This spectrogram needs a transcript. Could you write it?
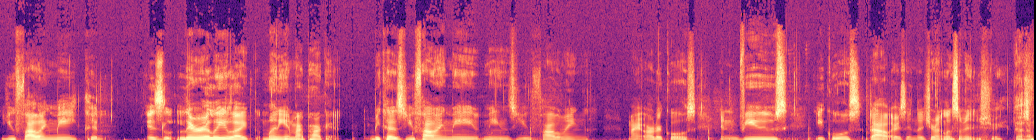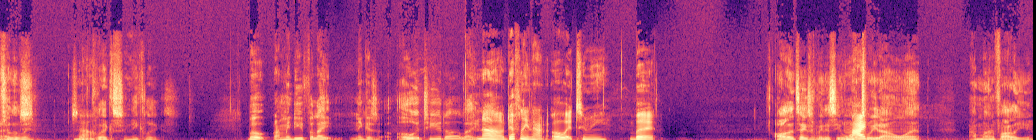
you following me could is literally like money in my pocket because you following me means you following my articles and views equals dollars in the journalism industry. That's Absolutely, facts. more So- clicks, any clicks. But I mean, do you feel like niggas owe it to you though? Like, No, definitely not owe it to me, but All it takes for me to see one My- tweet I don't want, I'm gonna unfollow you.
